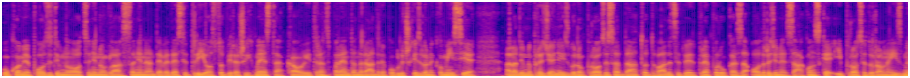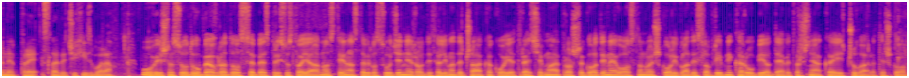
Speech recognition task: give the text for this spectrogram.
u kojem je pozitivno ocenjeno glasanje na 93% biračkih mesta, kao i transparentan rad Republičke izborne komisije, a radi unapređenja izbornog procesa dato 25 preporuka za određene zakonske i proceduralne izmene pre sledećih izbora. U Višnom sudu u Beogradu se bez prisustva javnosti nastavilo suđenje roditeljima dečaka koji je 3. maja prošle godine u osnovnoj školi Vladislav Ribnikar ubio devet vršnjaka i čuvara te škole.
